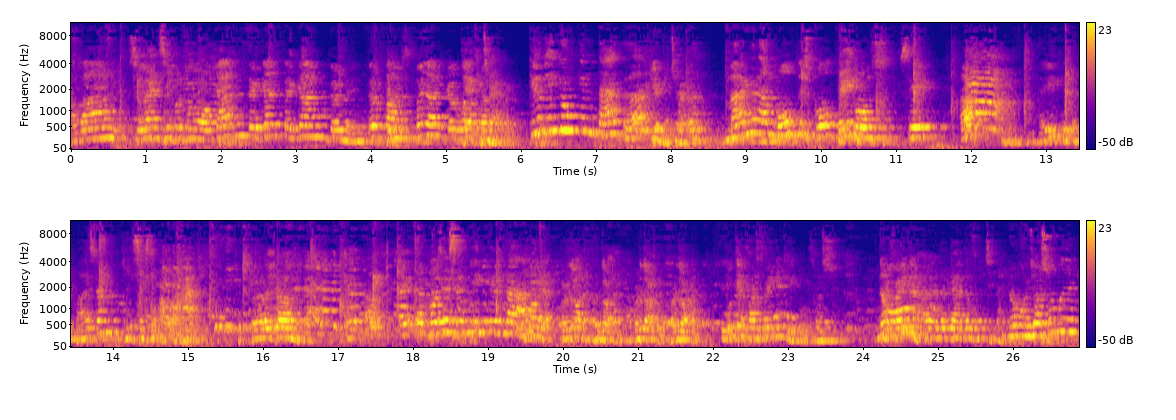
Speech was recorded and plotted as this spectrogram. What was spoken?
Hola, silenci, per favor. Canta, canta, canta, mentre fas mallorca guapa. Que bé que heu cantat, eh? Ha xerra? M'ha agradat molt escoltar-vos. Sí. Ah! Ei, què passa? Però que... Vos he sentit cantar. Perdona, perdona, perdona, perdona, perdona. Tu què fas feina aquí? Fas... No. Feina allà de funcionari. No, jo som en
